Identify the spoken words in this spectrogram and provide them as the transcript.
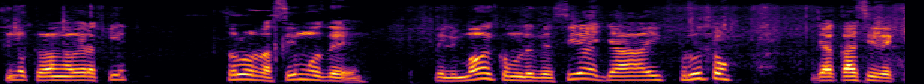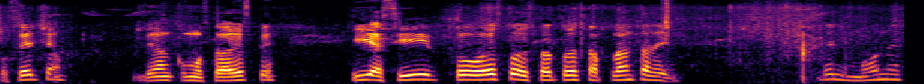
sino que van a ver aquí, son los racimos de, de limón y como les decía ya hay fruto ya casi de cosecha. Vean cómo está este. Y así todo esto está toda esta planta de, de limones.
